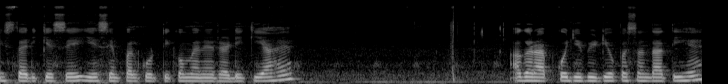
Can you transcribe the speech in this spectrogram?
इस तरीके से ये सिंपल कुर्ती को मैंने रेडी किया है। अगर आपको ये वीडियो पसंद आती है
